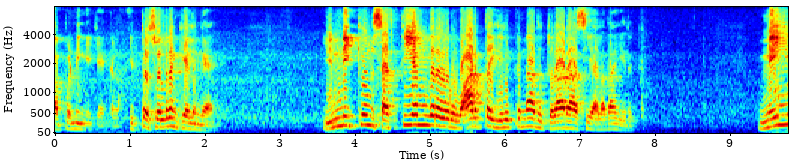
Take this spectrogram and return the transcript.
அப்படின்னு நீங்கள் கேட்கலாம். இப்போ சொல்கிறேன் கேளுங்கள் இன்னைக்கும் சத்தியம்ங்கிற ஒரு வார்த்தை இருக்குன்னா அது துளாராசியால தான் இருக்கு. மெய்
